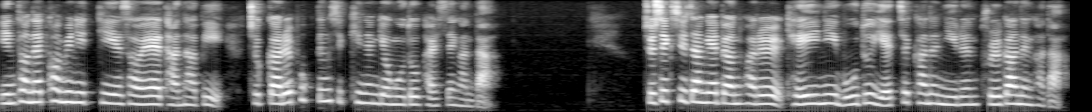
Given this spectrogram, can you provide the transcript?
인터넷 커뮤니티에서의 단합이 주가를 폭등시키는 경우도 발생한다. 주식시장의 변화를 개인이 모두 예측하는 일은 불가능하다.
